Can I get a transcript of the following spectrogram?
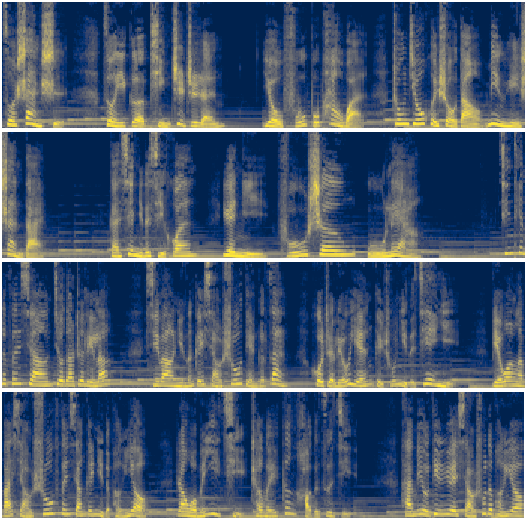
做善事，做一个品质之人，有福不怕晚，终究会受到命运善待。感谢你的喜欢，愿你福生无量。今天的分享就到这里了，希望你能给小叔点个赞，或者留言给出你的建议。别忘了把小书分享给你的朋友。让我们一起成为更好的自己。还没有订阅小书的朋友，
